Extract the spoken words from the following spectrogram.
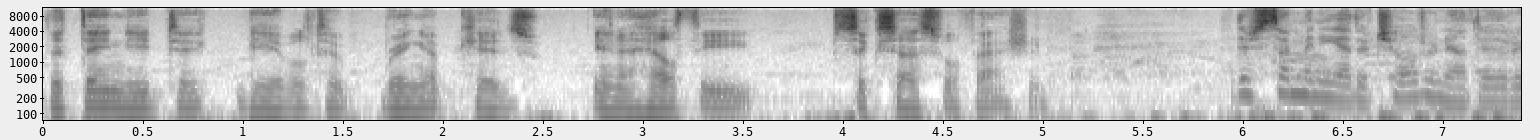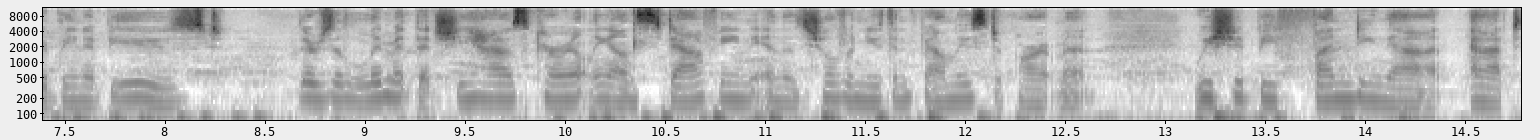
that they need to be able to bring up kids in a healthy, successful fashion. There's so many other children out there that are being abused. There's a limit that she has currently on staffing in the Children, Youth, and Families Department. We should be funding that at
